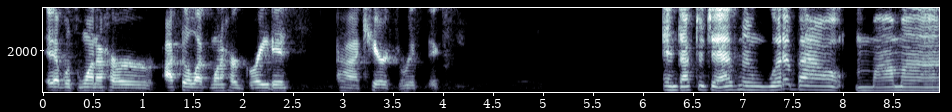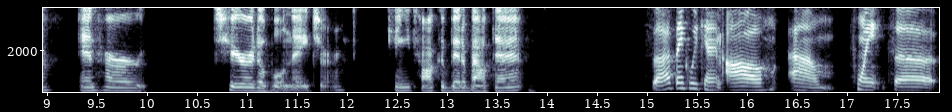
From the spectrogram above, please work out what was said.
That was one of her i feel like one of her greatest uh, characteristics. And dr jasmine what about mama and her charitable nature. Can you talk a bit about that? So I think we can all um, point to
